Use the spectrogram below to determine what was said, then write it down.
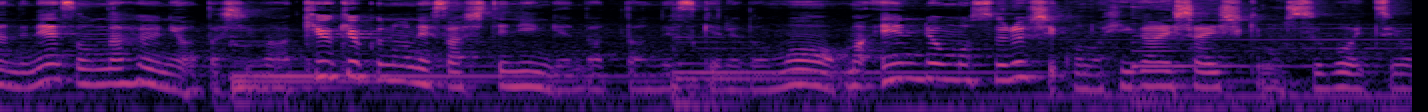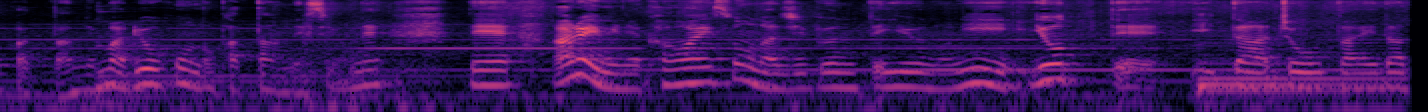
なんでねそんな風に私は究極のね察して人間だったんですけれども、まあ、遠慮もするしこの被害者意識もすごい強かったんで、まあ、両方のパターンですよね。である意味ねかわいそうな自分っていうのに酔っていた状態だっ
